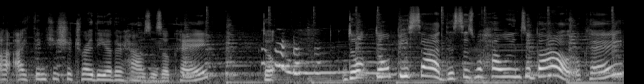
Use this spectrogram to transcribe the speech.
I, I think you should try the other houses, okay? Don't don't don't be sad. This is what Halloween's about, okay?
